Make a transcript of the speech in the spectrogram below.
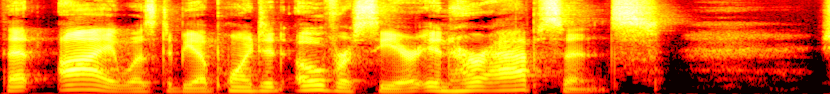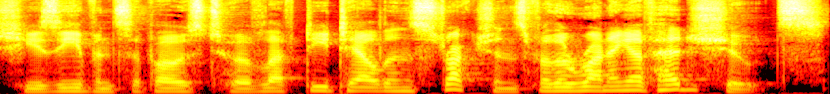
that I was to be appointed overseer in her absence. She's even supposed to have left detailed instructions for the running of Headshoots.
